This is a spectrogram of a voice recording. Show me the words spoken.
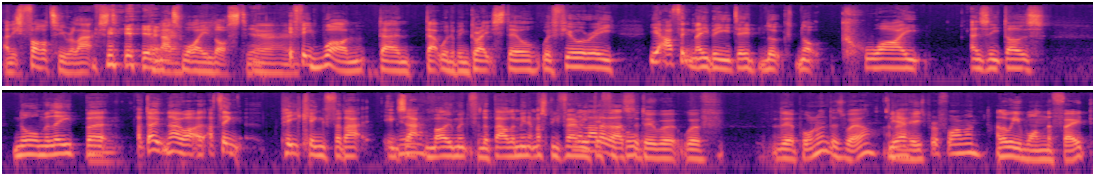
and he's far too relaxed, and that's why he lost. Yeah, yeah. If he'd won, then that would have been great still. With Fury, yeah, I think maybe he did look not quite as he does normally, but Hmm. I don't know. I, I think peaking for that exact moment for the bell, I mean, it must be very a lot difficult. of that's to do with, with the opponent as well. And Yeah. how he's performing. Although he won the fight,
